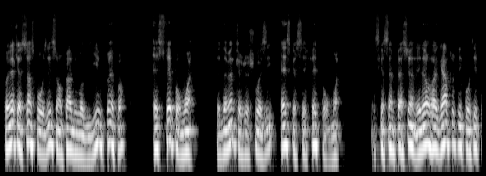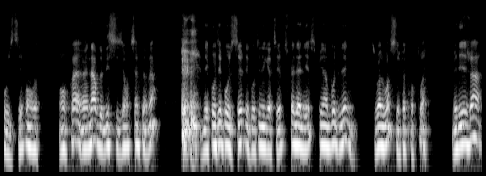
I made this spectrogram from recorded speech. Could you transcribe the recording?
Première question à se poser, si on parle d'immobilier ou peu importe, est-ce fait pour moi? Le domaine que je choisis, est-ce que c'est fait pour moi? Est-ce que ça me passionne? Et là, on regarde tous les côtés positifs. On, on prend un arbre de décision, tout simplement. les côtés positifs, les côtés négatifs, tu fais la liste, puis en bout de ligne, tu vas le voir si c'est fait pour toi. Mais les gens,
